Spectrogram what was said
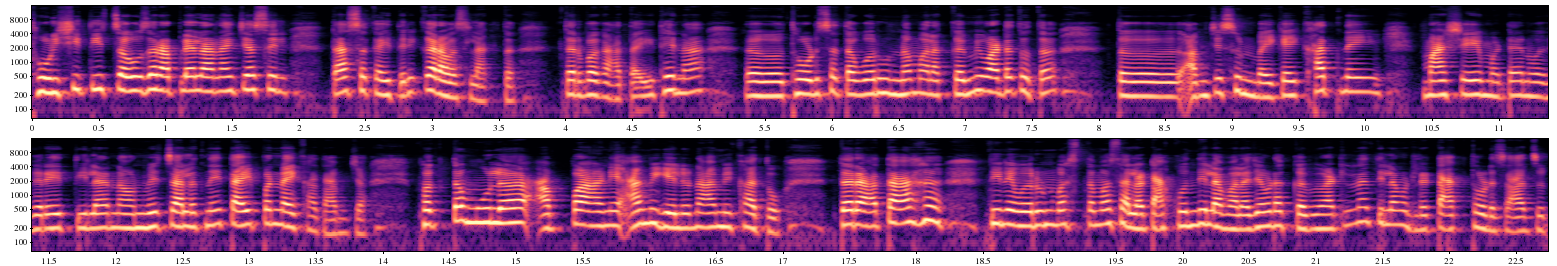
थोडीशी ती चव जर आपल्याला आणायची असेल तर असं काहीतरी करावंच लागतं. तर बघा आता इथे ना थोडंसं आता वरून ना मला कमी वाटत होतं तर आमची सुनबाई काही खात नाही मासे मटण वगैरे तिला नॉनव्हेज चालत नाही ताई पण नाही खात आमच्या. फक्त मुलं आप्पा आणि आम्ही गेलो ना आम्ही खातो. तर आता तिने वरून मस्त मसाला टाकून दिला मला जेवढा कमी वाटलं ना तिला म्हटलं टाक थोडंसं अजून.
